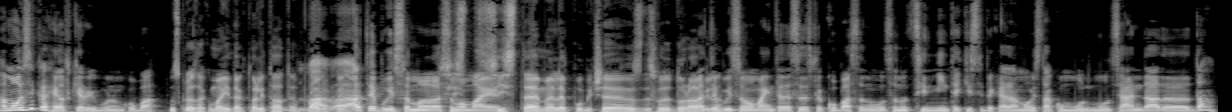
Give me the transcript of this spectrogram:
Am auzit că healthcare e bun în Cuba. sunt curios dacă mai e de actualitate. Ar, Probabil că e. ar trebui să mă, să mă Sis- mai... Sistemele publice sunt destul de Ar durabile. trebui să mă mai interesez despre Cuba, să nu, să nu țin minte chestii pe care le-am auzit acum mult, mulți ani, dar uh, da,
